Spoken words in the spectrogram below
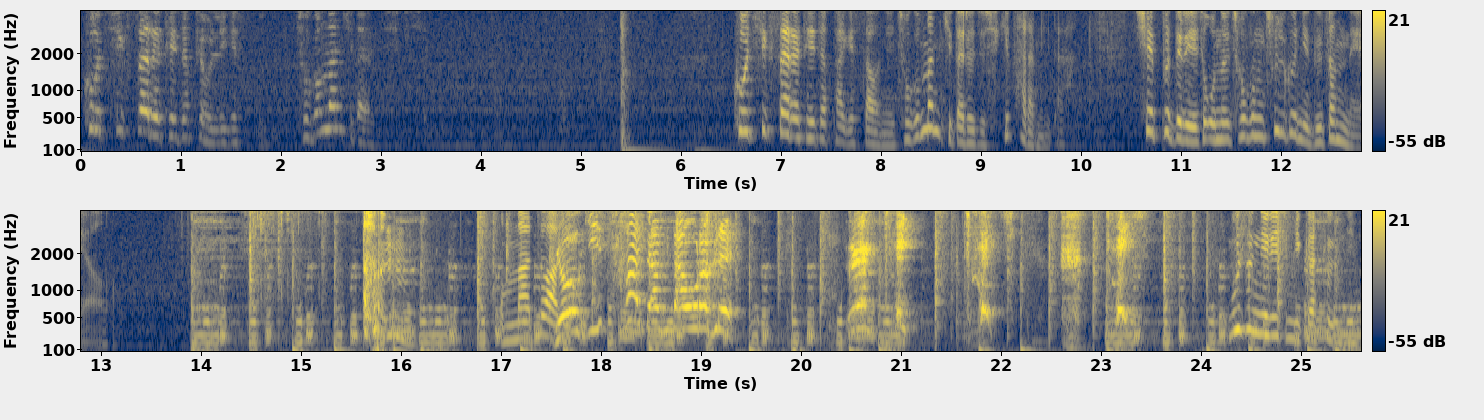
곧 식사를 대접해 올리겠습니다. 조금만 기다려 주십시오. 곧 식사를 대접하겠사오니 조금만 기다려 주시기 바랍니다. 셰프들이 오늘 조금 출근이 늦었네요. 엄마 저 아저씨 여기 사장 나오라 그래. 으악, 테, 테치, 테치. 무슨 일이십니까 손님?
